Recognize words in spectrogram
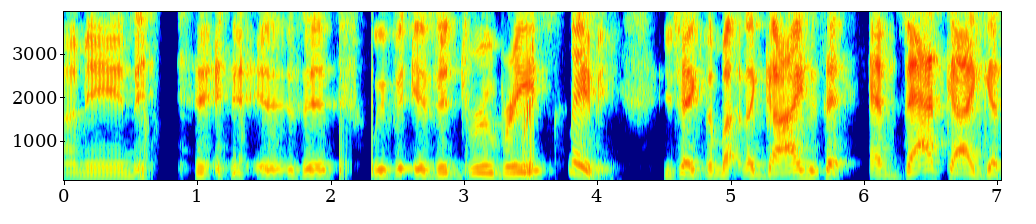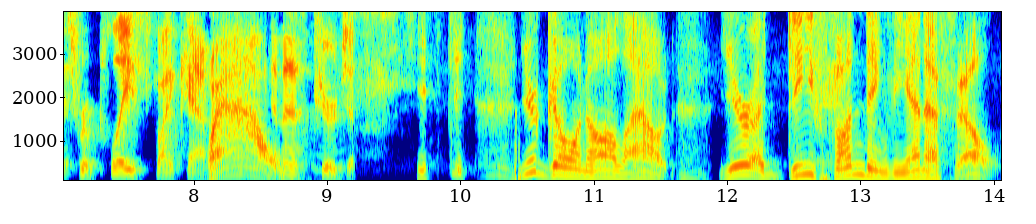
I mean, is it we've is it Drew Brees? Maybe you take the the guy who said, and that guy gets replaced by Kaepernick. Wow, and that's pure justice. You're going all out. You're a defunding the NFL.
